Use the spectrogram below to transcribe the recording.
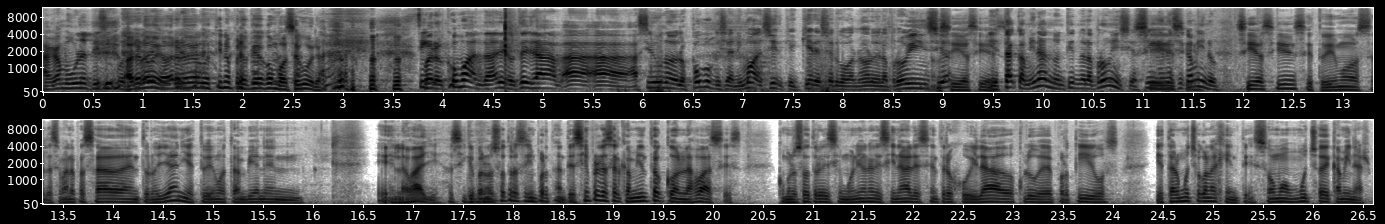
Hagamos un anticipo. ¿te Ahora lo veo, ahora lo veo Agustino, pero queda con vos, seguro. Sí. Bueno, ¿cómo anda, Daniel? Usted ya ha, ha- ha sido uno de los pocos que se animó a decir que quiere ser gobernador de la provincia. Sí, así Y es. está caminando, entiendo, la provincia. Sigue Sí, en ese sí. camino. Sí, así es. Estuvimos la semana pasada en Tunuyán y estuvimos también en, en La Valle. Así que para nosotros es importante. Siempre el acercamiento con las bases. Como nosotros decimos, uniones vecinales, centros jubilados, clubes deportivos. Y estar mucho con la gente. Somos mucho de caminar.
